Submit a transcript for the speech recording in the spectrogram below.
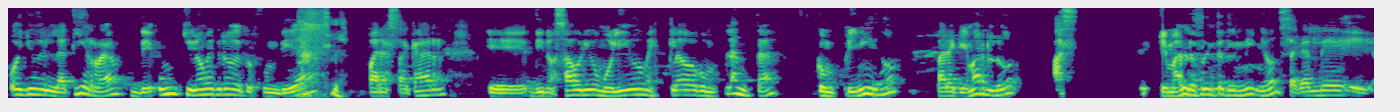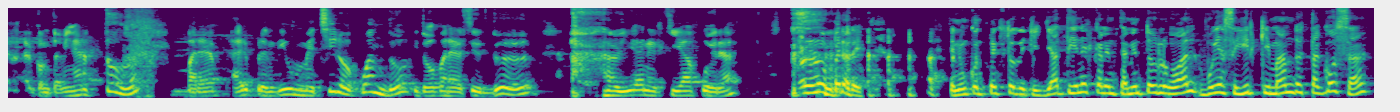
hoyo en la tierra de un kilómetro de profundidad para sacar eh, dinosaurio molido mezclado con planta, comprimido, para quemarlo, quemarlo frente a tus niños, sacarle, eh, contaminar todo, para haber prendido un mechero cuando, y todos van a decir, había energía afuera. No, no, no, espérate. en un contexto de que ya tienes calentamiento global, voy a seguir quemando esta cosa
